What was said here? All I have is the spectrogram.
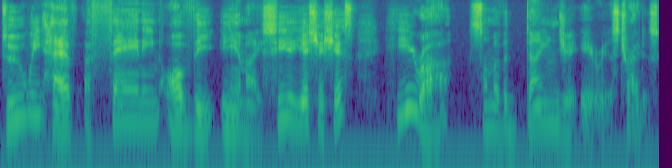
Do we have a fanning of the EMAs here yes yes yes. Here are some of the danger areas traders.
